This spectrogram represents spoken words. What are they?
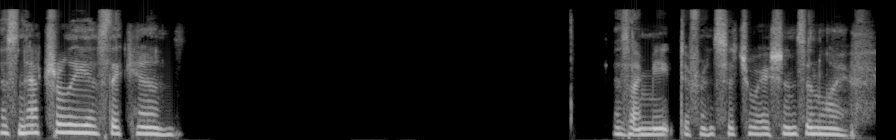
as naturally as they can as I meet different situations in life.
